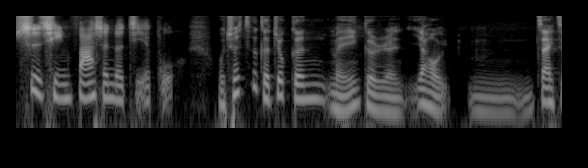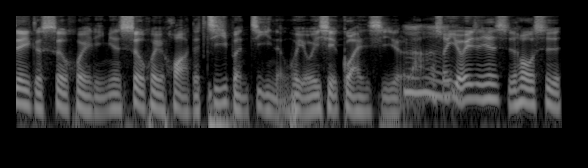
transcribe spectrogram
事情发生的结果。我觉得这个就跟每一个人要嗯，在这个社会里面社会化的基本技能会有一些关系了啦。嗯、所以有一些时候是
